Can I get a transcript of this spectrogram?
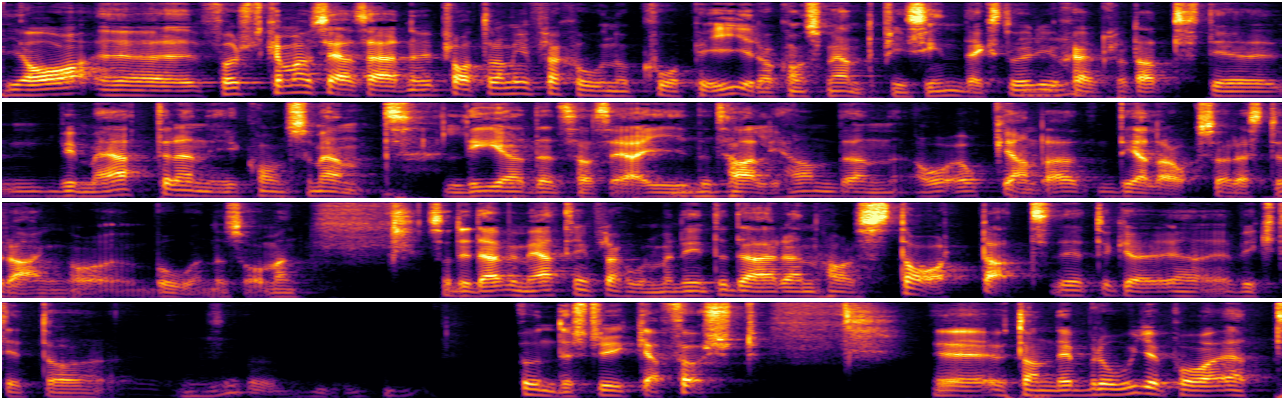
Ja, eh, först kan man säga så här att när vi pratar om inflation och KPI, då, konsumentprisindex, då är det ju mm. självklart att det, vi mäter den i konsumentledet, så att säga, i mm. detaljhandeln och, och i andra delar också, restaurang och boende och så. Men, så det är där vi mäter inflation, men det är inte där den har startat. Det tycker jag är viktigt att mm. understryka först. Eh, utan det beror ju på ett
